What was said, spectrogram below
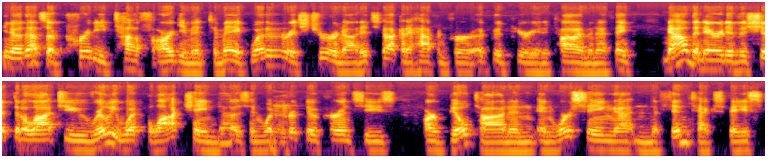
you know that's a pretty tough argument to make. Whether it's true or not it's not going to happen for a good period of time. And i think now the narrative has shifted a lot to really what blockchain does and what mm-hmm. cryptocurrencies are built on. And and we're seeing that in the fintech space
